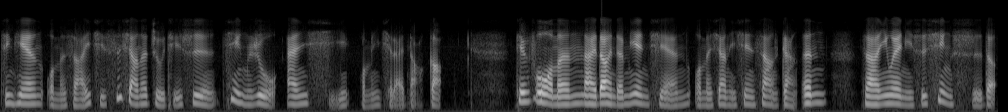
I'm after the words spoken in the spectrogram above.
今天我们所要一起思想的主题是进入安息。我们一起来祷告，天父，我们来到你的面前，我们向你献上感恩，这样因为你是信实的，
